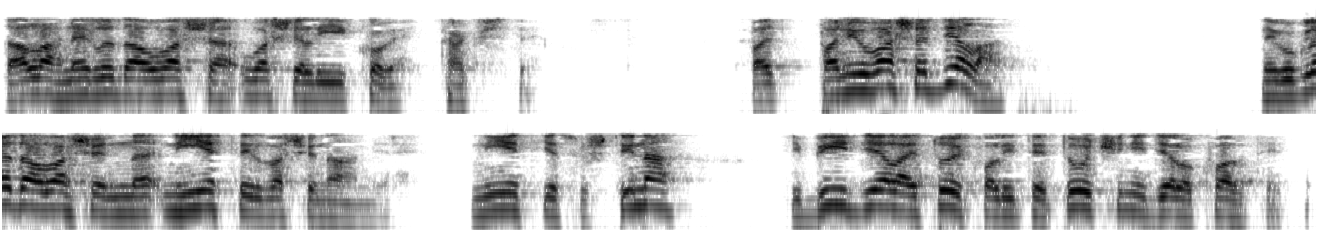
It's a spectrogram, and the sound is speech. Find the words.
da Allah ne gleda u, vaša, u vaše likove, kakvi ste. Pa, pa ni u vaše djela, nego gleda u vaše nijete ili vaše namjere. Nijet je suština i bi djela i to je kvalitet, to čini djelo kvalitetno.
